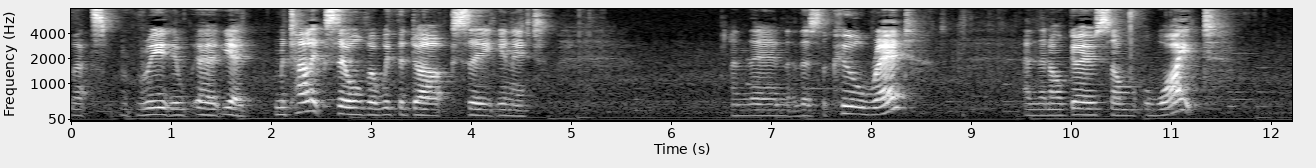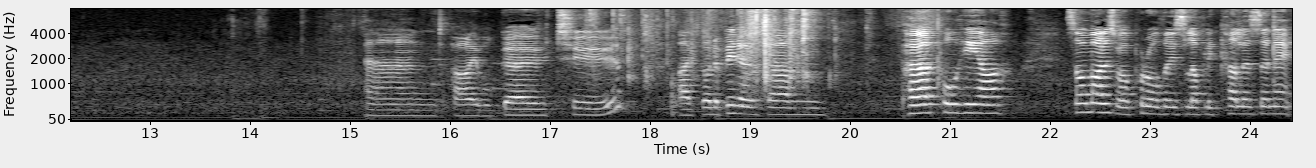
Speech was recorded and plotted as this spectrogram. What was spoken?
that's really uh, yeah metallic silver with the dark sea in it. And then there's the cool red. And then I'll go some white. And I will go to I've got a bit of um, purple here. So I might as well put all these lovely colours in it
